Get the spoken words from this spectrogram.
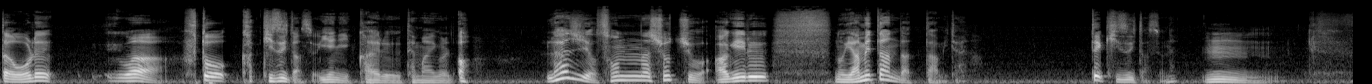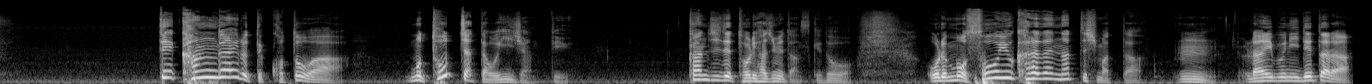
だから俺は、ふと気づいたんですよ。家に帰る手前ぐらいで。あラジオそんなしょっちゅう上げるのやめたんだった、みたいな。って気づいたんですよね。うん。って考えるってことは、もう撮っちゃった方がいいじゃんっていう感じで撮り始めたんですけど、俺もうそういう体になってしまった。うん。ライブに出たら、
